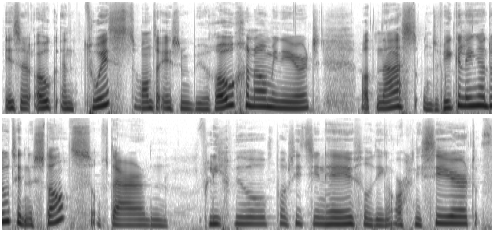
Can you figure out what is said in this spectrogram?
is er ook een twist, want er is een bureau genomineerd wat naast ontwikkelingen doet in de stad, of daar een vliegwielpositie in heeft, of dingen organiseert, of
